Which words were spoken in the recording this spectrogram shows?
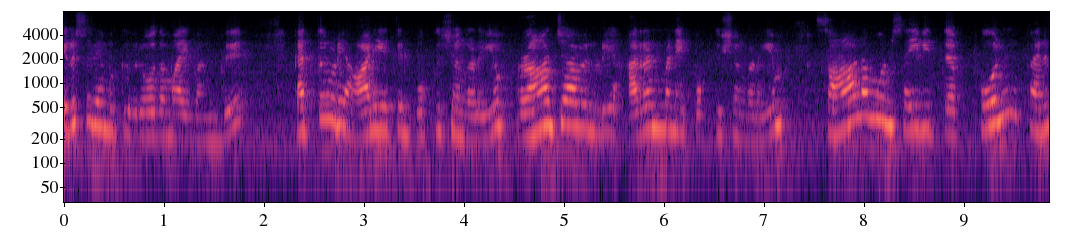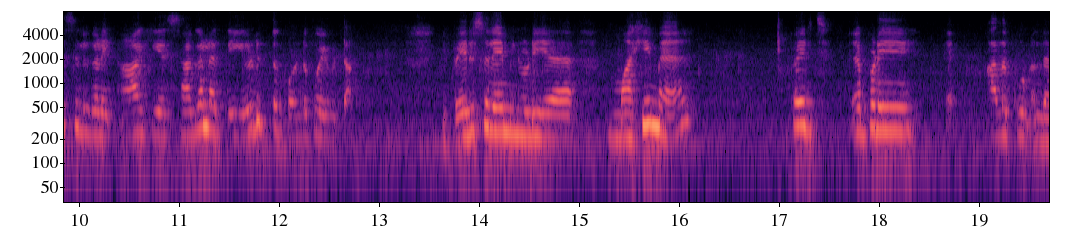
எருசலேமுக்கு விரோதமாய் வந்து கத்தருடைய ஆலயத்தின் பொக்கிஷங்களையும் ராஜாவினுடைய அரண்மனை பொக்கிஷங்களையும் சாலமுன் செய்வித்த பொன் பரிசில்களை ஆகிய சகலத்தை எடுத்து கொண்டு போய்விட்டான். இப்போ எருசலேமினுடைய மகிமை போயிடுச்சு எப்படி? அதை அந்த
